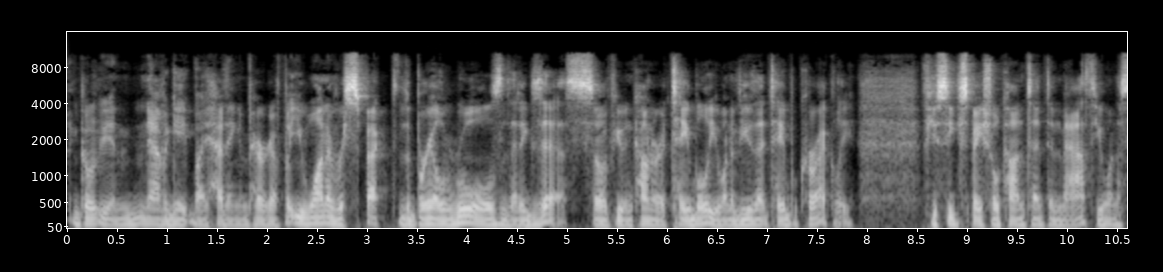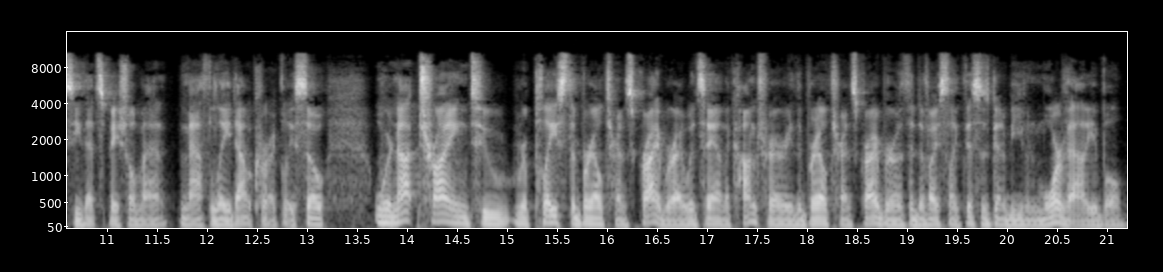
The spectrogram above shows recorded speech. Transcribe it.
and go and navigate by heading and paragraph, but you want to respect the braille rules that exist. So if you encounter a table, you want to view that table correctly. If you seek spatial content in math, you want to see that spatial math, math laid out correctly. So we're not trying to replace the Braille transcriber. I would say, on the contrary, the Braille transcriber with a device like this is going to be even more valuable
